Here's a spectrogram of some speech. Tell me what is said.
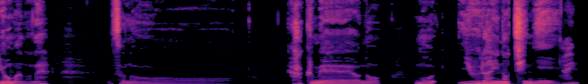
龍馬のねその革命のもう由来の地に、はい。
